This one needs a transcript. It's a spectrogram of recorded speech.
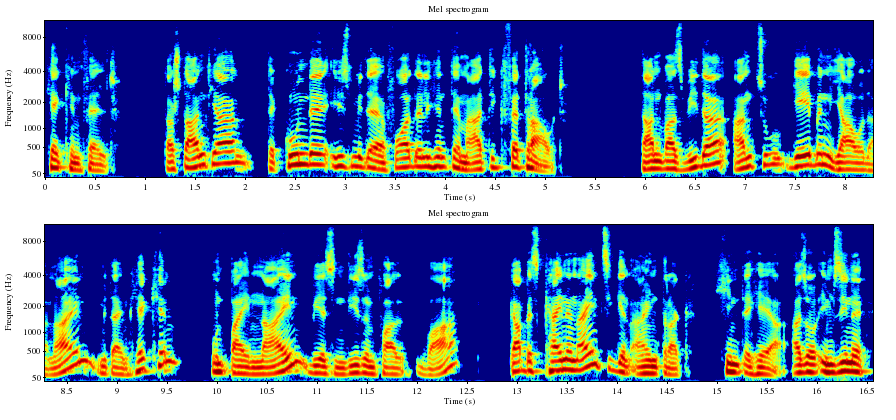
Heckenfeld. Da stand ja, der Kunde ist mit der erforderlichen Thematik vertraut. Dann war es wieder anzugeben, ja oder nein, mit einem Häkchen. Und bei Nein, wie es in diesem Fall war, gab es keinen einzigen Eintrag hinterher. Also im Sinne,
